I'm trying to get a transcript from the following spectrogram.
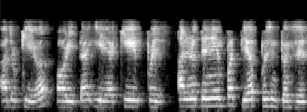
a lo que iba ahorita y era que pues al no tener empatía pues entonces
